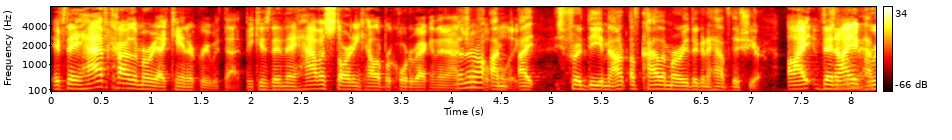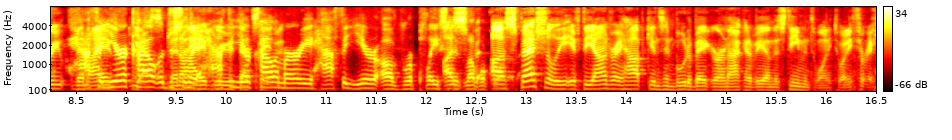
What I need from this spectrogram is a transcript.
if they have Kyler Murray, I can't agree with that because then they have a starting caliber quarterback in the No, National no, no. Football I'm, League. I for the amount of Kyler Murray they're going to have this year. I then So I agree. Then half I a year, yes, Just then I say agree half a year, Kyler. Murray, half a year of replacement Espe- level. especially if DeAndre Hopkins and Budda Baker are not going to be on this team in 2023.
